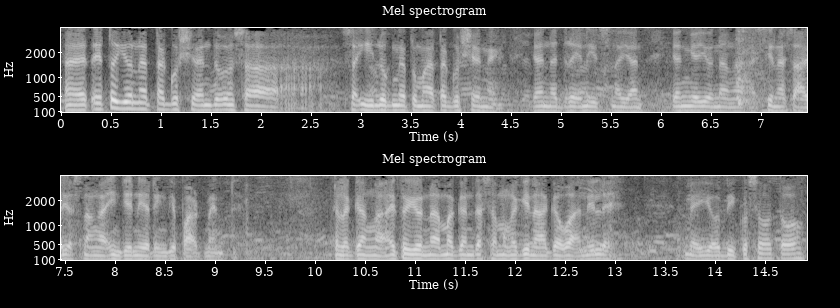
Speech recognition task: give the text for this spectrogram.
At ito yung natagos yan doon sa sa ilog na tumatagos yan eh. Yan na drainage na yan. Yan ngayon ang ah, sinasayos ng ah, engineering department. Talagang ah, ito yun na maganda sa mga ginagawa nila eh. Mayor Vico Soto,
